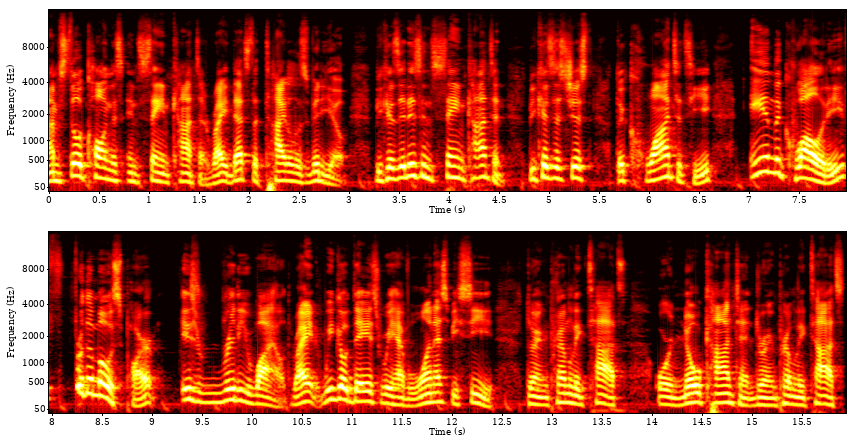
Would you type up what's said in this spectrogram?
I'm still calling this insane content, right? That's the title of this video because it is insane content because it's just the quantity and the quality, for the most part, is really wild, right? We go days where we have one SBC during Premier League Tots or no content during Premier League Tots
